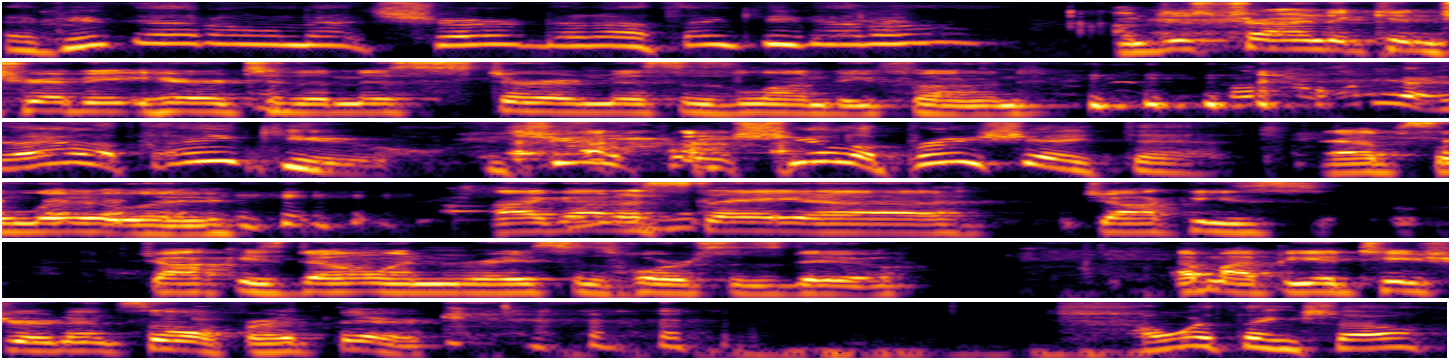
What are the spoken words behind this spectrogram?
Have you got on that shirt that I think you got on? I'm just trying to contribute here to the Mr. and Mrs. Lunde Fund. oh, yeah, thank you. She'll, she'll appreciate that. Absolutely. I gotta say, uh, jockeys jockeys don't win races, horses do. That might be a T-shirt in itself, right there. I would think so.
